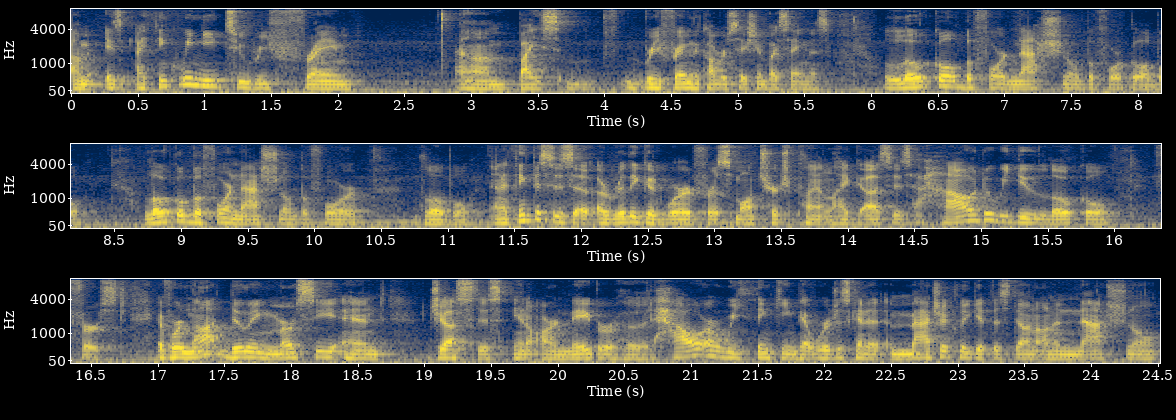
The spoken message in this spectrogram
um, is I think we need to reframe um, by reframe the conversation by saying this. Local before national before global. Local before national before global. And i think this is a, a, really good word for a small church plant like us is how do we do local first? If we're not doing mercy and justice in our neighborhood how are we thinking that we're just going to magically get this done on a national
